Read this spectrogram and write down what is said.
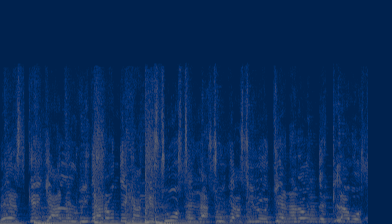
es que ya lo olvidaron? Deja a Jesús en las suyas y lo llenaron de clavos.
